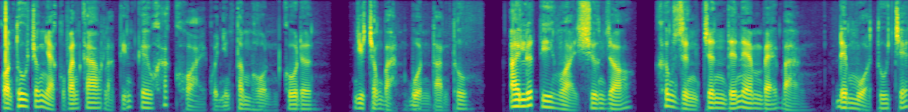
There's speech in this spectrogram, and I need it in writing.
Còn thu trong nhạc của Văn Cao là tiếng kêu khắc khoải của những tâm hồn cô đơn, như trong bản Buồn tàn thu. Ai lướt đi ngoài sương gió, không dừng chân đến em bẽ bảng, đêm mùa thu chết,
